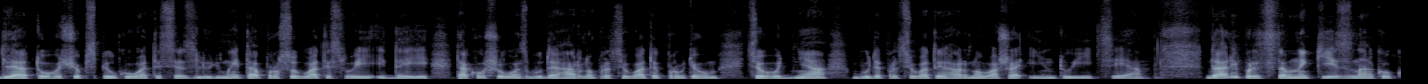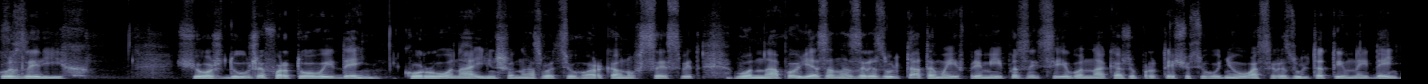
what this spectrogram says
для того, щоб спілкуватися з людьми та просувати свої ідеї. Також у вас буде гарно працювати протягом цього дня, буде працювати гарно ваша інтуїція. Далі представники знаку Козиріг. Що ж, дуже фартовий день. Корона, інша назва цього аркану Всесвіт, вона пов'язана з результатами. І в прямій позиції вона каже про те, що сьогодні у вас результативний день,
